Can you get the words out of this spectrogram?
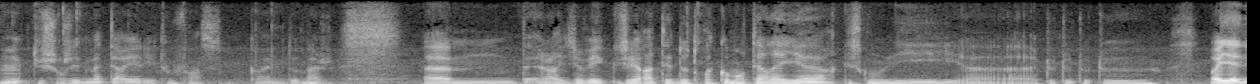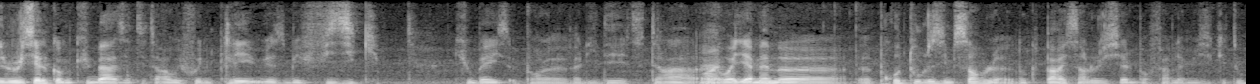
Mm. dès que tu changeais de matériel et tout. Enfin, c'est quand même dommage. Euh, alors, j'avais, j'ai raté deux trois commentaires d'ailleurs. Qu'est-ce qu'on nous dit? Euh, tout, tout, tout, tout. Ouais, il y a des logiciels comme Cubase, etc. où il faut une clé USB physique. Cubase pour le valider, etc. Euh, Ouais. ouais, il y a même Pro Tools, il me semble. Donc pareil, c'est un logiciel pour faire de la musique et tout,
